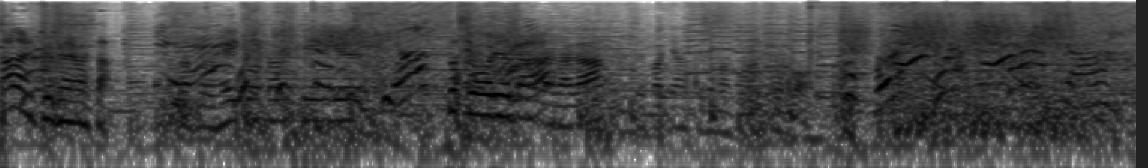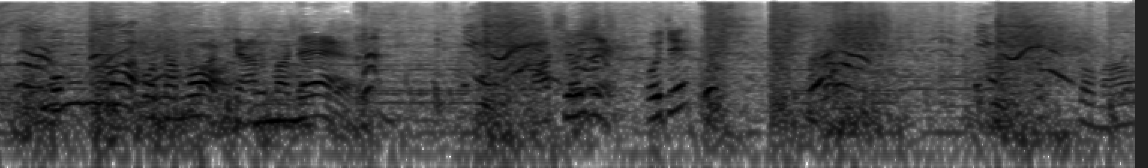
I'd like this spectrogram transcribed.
かなり強くなりました。さあそのヘイトを貯めている。さあ昇竜から。スーパーキャンセルマスワンコンボここはさんもキャンパーキャンで足おいちおいち？ちょっと魔王の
